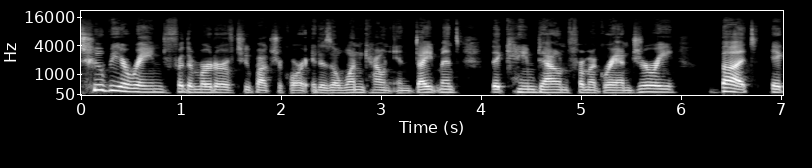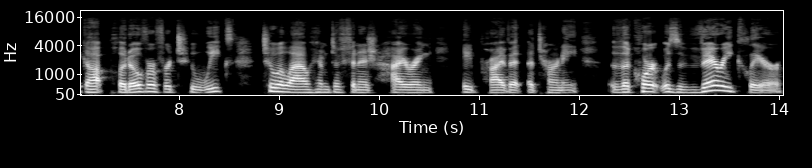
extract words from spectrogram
to be arraigned for the murder of Tupac Shakur. It is a one count indictment that came down from a grand jury, but it got put over for two weeks to allow him to finish hiring a private attorney. The court was very clear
